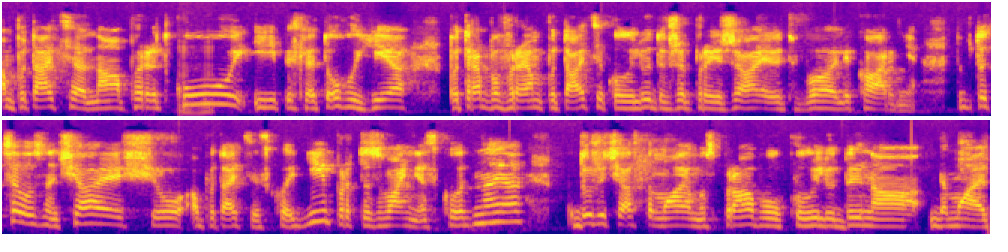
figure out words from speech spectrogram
ампутація на передку, і після того є потреба в реампутації, коли люди вже приїжджають в лікарні. Тобто, це означає, що ампутації складні, протезування складне. Дуже часто маємо справу, коли людина не має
